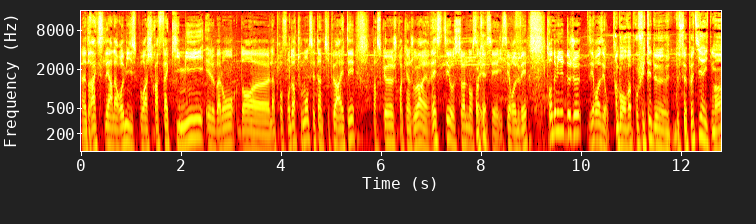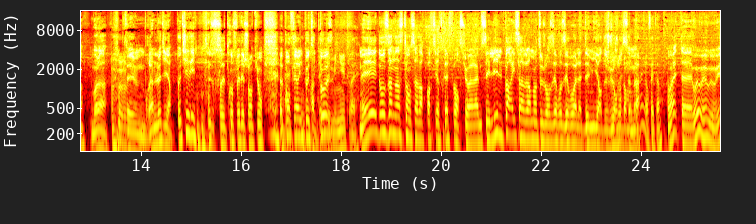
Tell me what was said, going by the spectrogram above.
Draxler, la remise pour Ashraf Hakimi et le ballon dans euh, la profondeur. Tout le monde s'est un petit peu arrêté parce que je crois qu'un joueur est resté au sol dans sa Ok. il s'est- relevé. 32 minutes de jeu, 0 à 0. Bon, on va profiter de, de ce petit rythme. hein. Voilà, c'est rien de le dire. Petit rythme sur ce trophée des champions euh, pour Ouais, faire une petite pause. minutes, ouais. Mais dans un instant, ça va repartir très fort sur RMC. Lille, Paris Saint-Germain, toujours 0-0 à la demi-heure de jeu. Toujours dans mon en fait. Hein. Ouais, oui, oui, oui, oui.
